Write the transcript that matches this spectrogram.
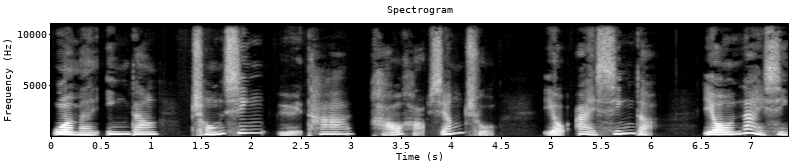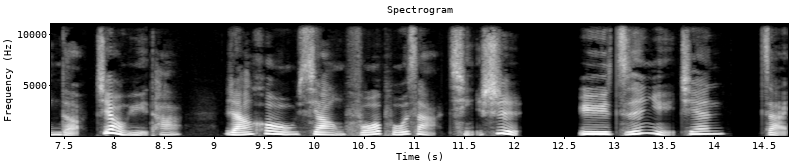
我们应当重新与他好好相处，有爱心的、有耐心的教育他，然后向佛菩萨请示，与子女间在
